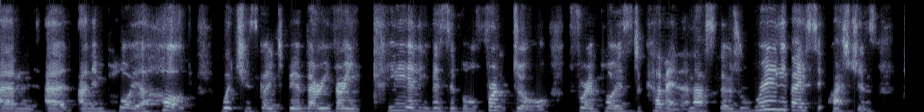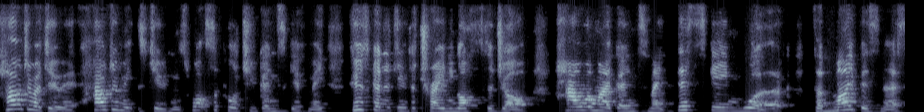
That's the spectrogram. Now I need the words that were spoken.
um, a, an employer hub, which is going to be a very, very clearly visible front door for employers to come in and ask those really basic questions. How do I do it? How do I meet the students? What support are you going to give me? Who's going to do the training off the job? How am I going to make this scheme work for my business,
